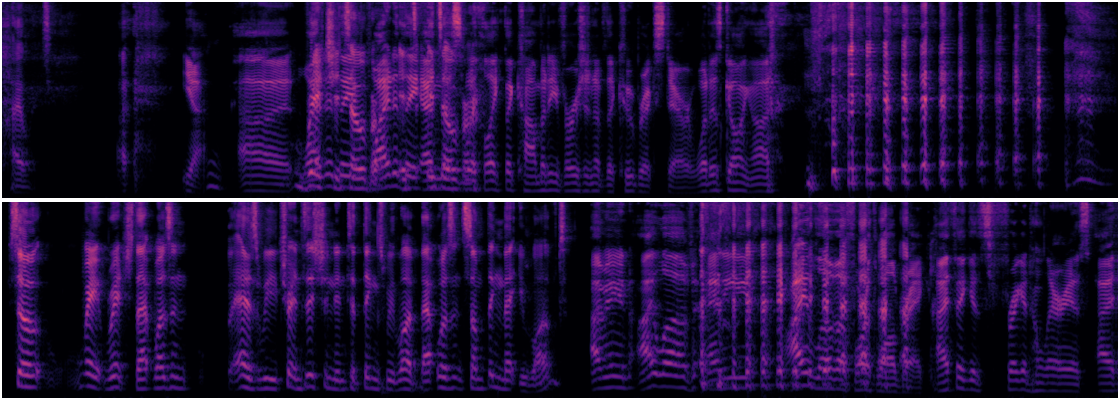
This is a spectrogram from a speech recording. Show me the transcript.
pilot." Yeah. Uh, why Rich, did it's they, over. Why did they end it's this over. with like the comedy version of the Kubrick stare? What is going on? so wait, Rich, that wasn't as we transition into things we love. That wasn't something that you loved. I mean, I love any. I love a fourth wall break. I think it's friggin' hilarious. I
